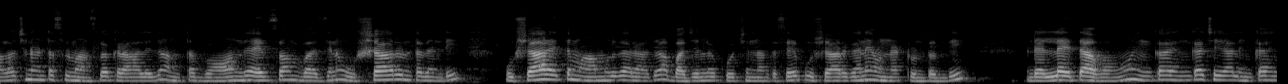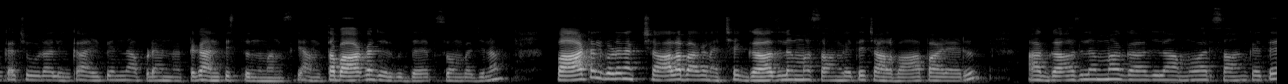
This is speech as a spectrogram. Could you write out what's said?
ఆలోచన అంటే అసలు మనసులోకి రాలేదు. అంత బాగుంది. ఐఫ్ భజన హుషారు ఉంటుందండి. హుషారు అయితే మామూలుగా రాదు. ఆ భజనలో కూర్చున్నంతసేపు హుషారుగానే ఉన్నట్టు ఉంటుంది డల్ అయితే అవ్వము. ఇంకా ఇంకా చేయాలి ఇంకా ఇంకా చూడాలి ఇంకా అయిపోయింది అప్పుడే అన్నట్టుగా అనిపిస్తుంది మనసుకి. అంత బాగా జరుగుద్ది ఐప్సం భజన. పాటలు కూడా నాకు చాలా బాగా నచ్చాయి. గాజులమ్మ సాంగ్ అయితే చాలా బాగా పాడారు. ఆ గాజులమ్మ గాజుల అమ్మవారి సాంగ్ అయితే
